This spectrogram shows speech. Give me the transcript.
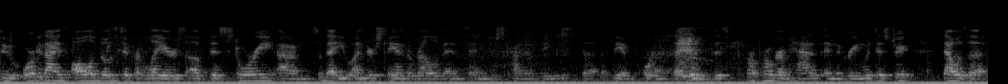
to organize all of those different layers of this story um, so that you understand the relevance and just kind of the, the, the importance that this pro- program has in the Greenwood District. That was a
